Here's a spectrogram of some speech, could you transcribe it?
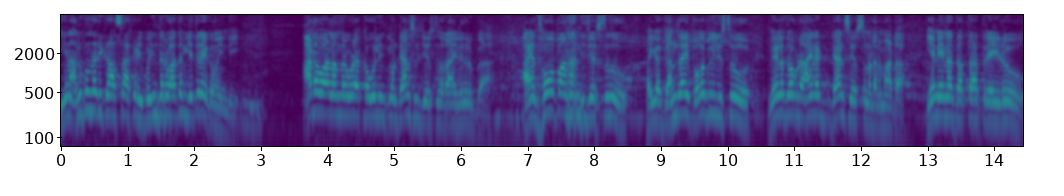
ఈయన అనుకున్నది కాస్త అక్కడికి పోయిన తర్వాత వ్యతిరేకమైంది. ఆడవాళ్ళందరూ కూడా కౌలించుకొని డ్యాన్సులు చేస్తున్నారు ఆయన ఎదురుగా ఆయన ధూమపానాన్ని చేస్తూ పైగా గంజాయి పొగ పీలుస్తూ వీళ్ళతో కూడా ఆయన డ్యాన్స్ చేస్తున్నాడు అనమాట ఏనైనా దత్తాత్రేయుడు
